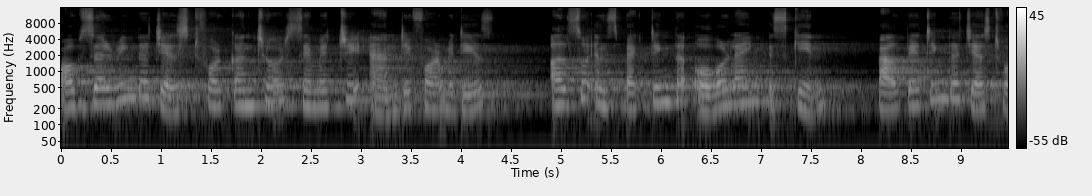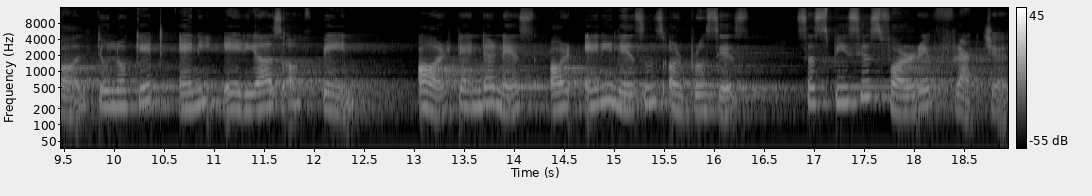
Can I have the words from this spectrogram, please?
Observing the chest for contour, symmetry, and deformities, also inspecting the overlying skin, palpating the chest wall to locate any areas of pain or tenderness or any lesions or bruises suspicious for rib fracture.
